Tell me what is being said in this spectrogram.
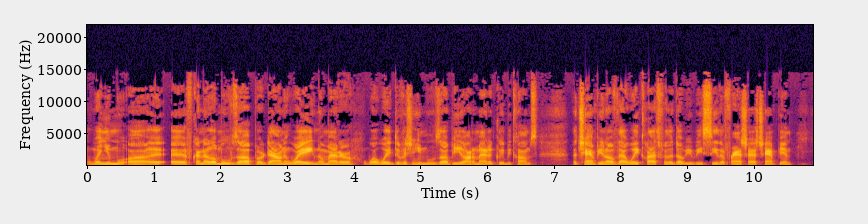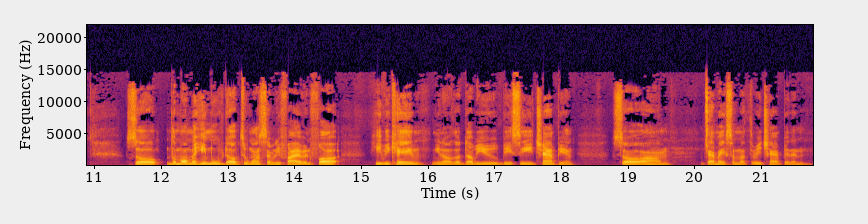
when you move, uh, if Canelo moves up or down in weight, no matter what weight division he moves up, he automatically becomes the champion of that weight class for the WBC, the franchise champion. So the moment he moved up to 175 and fought, he became, you know, the WBC champion. So um, that makes him a three champion in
